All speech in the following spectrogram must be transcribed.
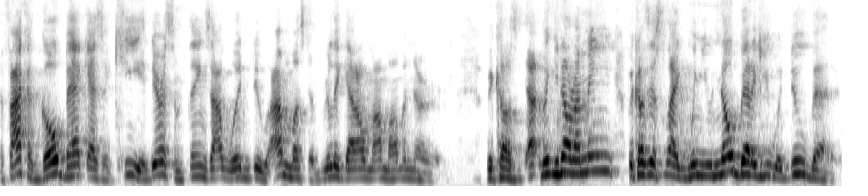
if I could go back as a kid, there are some things I wouldn't do. I must have really got on my mama nerve because I mean, you know what I mean? Because it's like when you know better, you would do better.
